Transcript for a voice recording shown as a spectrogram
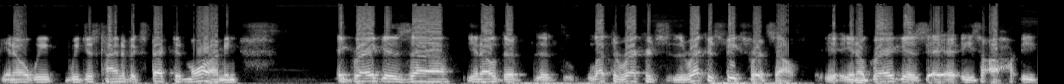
you know, we we just kind of expected more. I mean. Hey, Greg is, uh, you know, the, the let the records the record speaks for itself. You, you know, Greg is uh, he's uh, he,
